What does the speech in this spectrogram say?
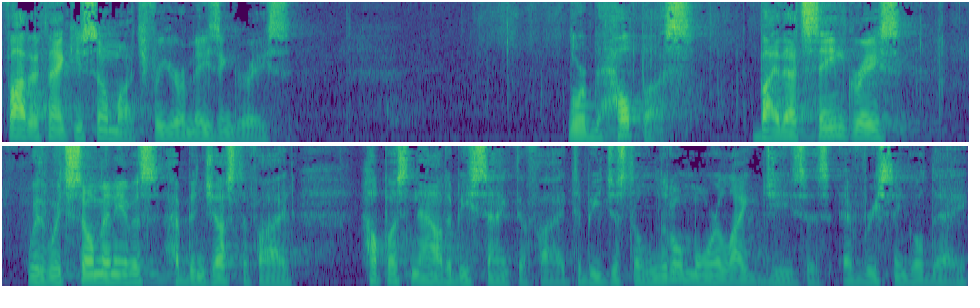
Father, thank you so much for your amazing grace. Lord, help us by that same grace with which so many of us have been justified. Help us now to be sanctified, to be just a little more like Jesus every single day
